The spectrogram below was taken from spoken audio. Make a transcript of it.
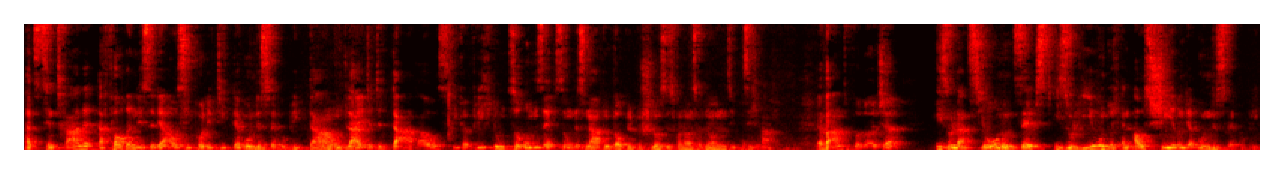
als zentrale Erfordernisse der Außenpolitik der Bundesrepublik dar und leitete daraus die Verpflichtung zur Umsetzung des NATO-Doppelbeschlusses von 1979 ab. Er warnte vor deutscher Isolation und Selbstisolierung durch ein Ausscheren der Bundesrepublik.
